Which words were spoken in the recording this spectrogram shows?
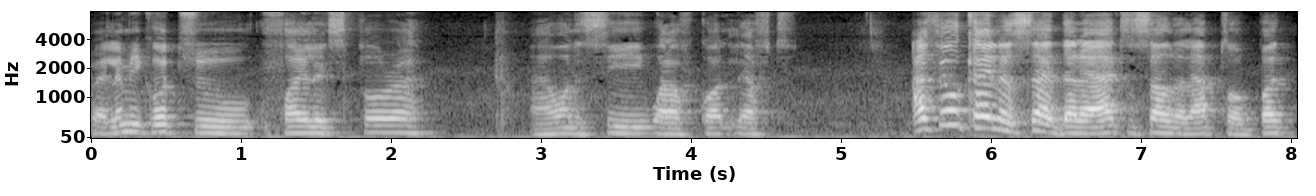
Right, let me go to File Explorer. I want to see what I've got left. I feel kind of sad that I had to sell the laptop, but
